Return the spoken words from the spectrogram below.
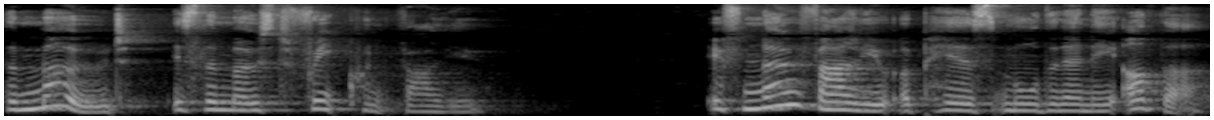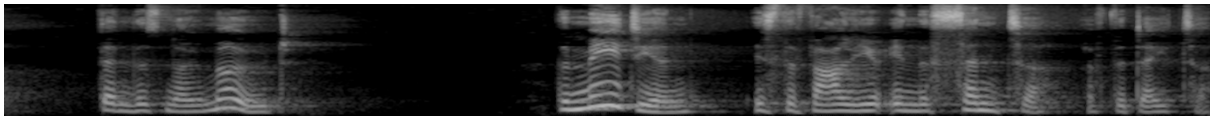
The mode is the most frequent value. If no value appears more than any other, then there's no mode. The median is the value in the centre of the data.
